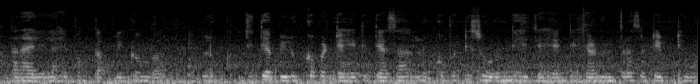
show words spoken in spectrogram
आता राहिलेलं आहे फक्त आपली कंबर लुक जिथे आपली लुक्कपट्टी आहे तिथे असा लुक्कपट्टी सोडून घ्यायची आहे. त्याच्यानंतर असं टेप ठेवून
